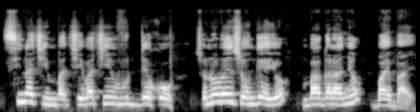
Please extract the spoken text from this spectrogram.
sina kiba kinvuddeko so n'olwensonga eyo mbaagala nnyo bye bye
